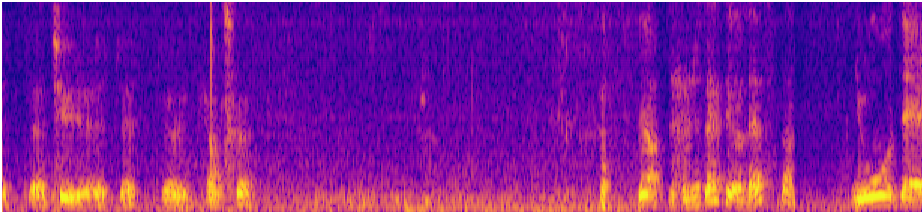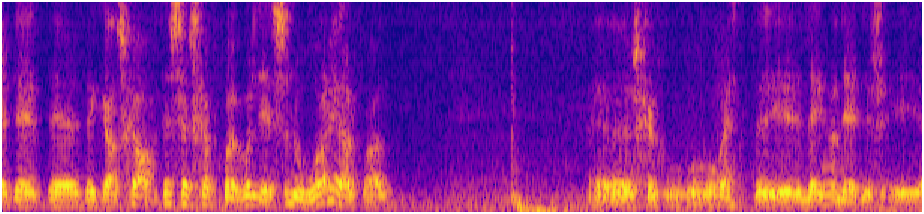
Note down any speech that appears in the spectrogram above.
et, et, et, et, ganske Ja, du kunne tenkt deg å lese den? Jo, det, det, det, det er ganske artig, så jeg skal prøve å lese noe av det iallfall. Jeg skal gå rett lenger ned i i-.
